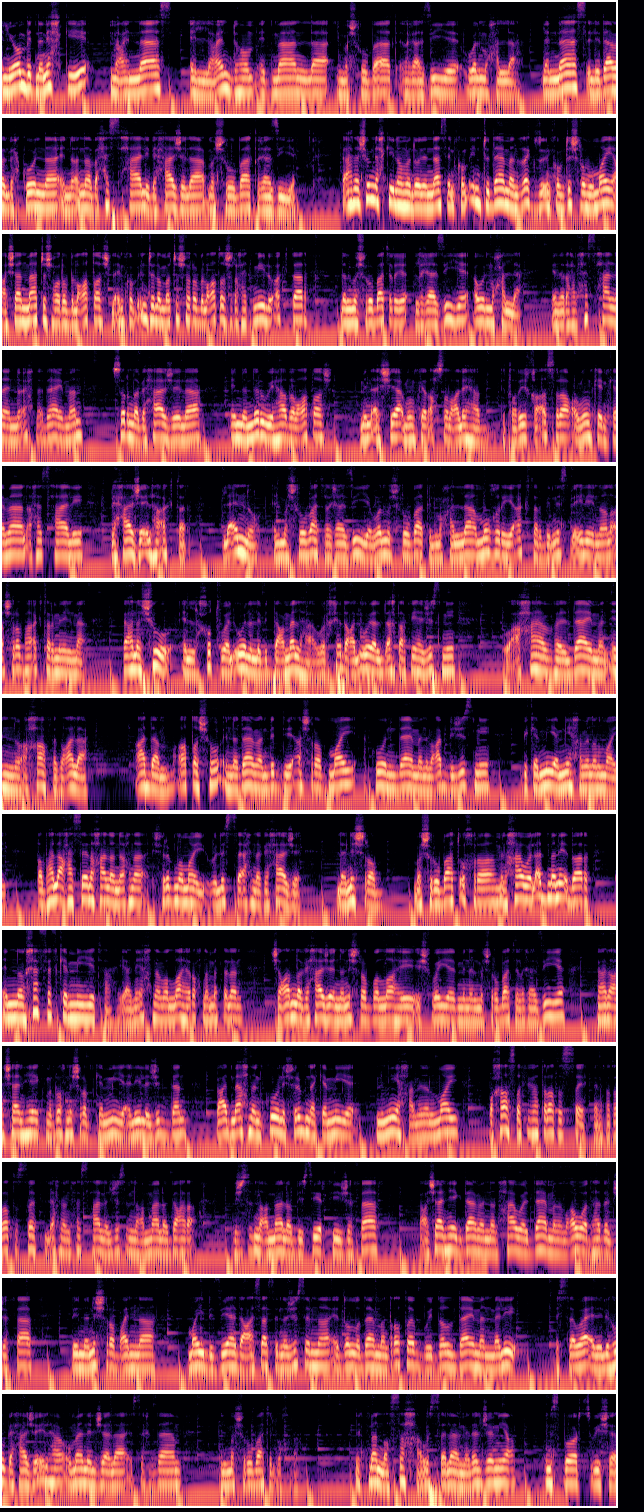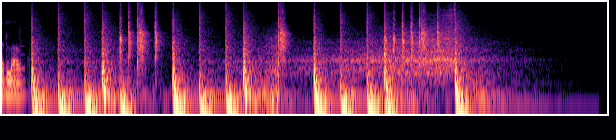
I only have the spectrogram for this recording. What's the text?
اليوم بدنا نحكي مع الناس اللي عندهم إدمان للمشروبات الغازية والمحلاه للناس اللي دائما بيحكوا لنا إنه أنا بحس حالي بحاجة لمشروبات غازية. فإحنا شو بنحكي لهم هدول الناس؟ إنكم أنتم دائما ركزوا إنكم تشربوا مي عشان ما تشعروا بالعطش لإنكم أنتم لما تشعروا بالعطش رح تميلوا أكثر للمشروبات الغازية أو المحلاه يعني رح نحس حالنا إنه إحنا دائما صرنا بحاجة ل إنه نروي هذا العطش من أشياء ممكن أحصل عليها بطريقة أسرع وممكن كمان أحس حالي بحاجة إلها أكثر لأنه المشروبات الغازية والمشروبات المحلاة مغرية أكثر بالنسبة إلي إنه أنا أشربها أكثر من الماء. فأنا شو الخطوة الأولى اللي بدي أعملها والخدعة الأولى اللي بدي أخدع فيها جسمي؟ وأحاول دائما إنه أحافظ على عدم عطشه إنه دائما بدي أشرب مي أكون دائما معبي جسمي بكمية منيحة من المي. طب هلا حسينا حالنا إنه إحنا شربنا مي ولسه إحنا في حاجة لنشرب مشروبات أخرى بنحاول قد ما نقدر إنه نخفف كميتها. يعني إحنا والله رحنا مثلا شعرنا في حاجة إنه نشرب والله شوية من المشروبات الغازية فأنا عشان هيك بنروح نشرب كمية قليلة جدا بعد ما إحنا نكون شربنا كمية منيحة من المي وخاصة في فترات الصيف. يعني فترات الصيف اللي إحنا بنحس حالنا جسمنا عماله بيعرق وجسمنا عماله بيصير فيه جفاف. فعشان هيك دائما نحاول دائما نعوض هذا الجفاف بأنه نشرب عنا مي بزيادة على أساس إنه جسمنا يضل دائما رطب ويضل دائما مليء بالسوائل اللي هو بحاجة إلها وما نلجأ لاستخدام المشروبات الأخرى. نتمنى الصحة والسلامة للجميع. In sports we share love.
